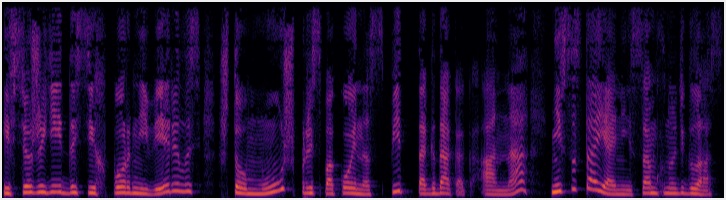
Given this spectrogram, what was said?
и все же ей до сих пор не верилось, что муж преспокойно спит, тогда как она не в состоянии сомкнуть глаз.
